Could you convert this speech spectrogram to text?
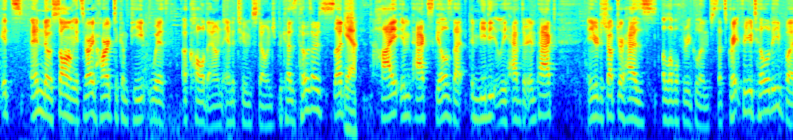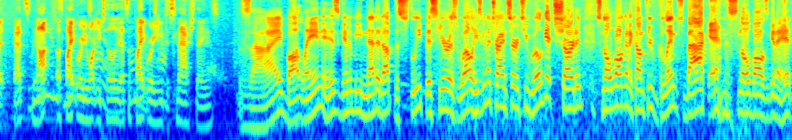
it's and no song, it's very hard to compete with a call down and a tombstone because those are such yeah. high impact skills that immediately have their impact. And your disruptor has a level 3 glimpse. That's great for utility, but that's not a fight where you want utility, that's a fight where you need to smash things. Zai, bot lane is going to be netted up. The sleep is here as well. He's going to try and search. He will get sharded. Snowball going to come through, glimpse back, and the snowball is going to hit.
